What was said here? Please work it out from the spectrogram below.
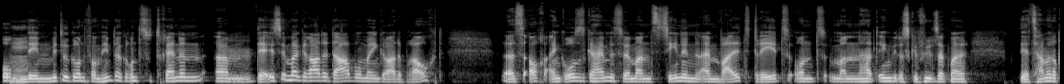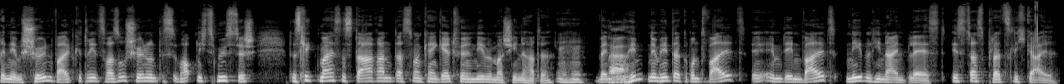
um Mhm. den Mittelgrund vom Hintergrund zu trennen. Ähm, Mhm. Der ist immer gerade da, wo man ihn gerade braucht. Das ist auch ein großes Geheimnis, wenn man Szenen in einem Wald dreht und man hat irgendwie das Gefühl, sag mal, jetzt haben wir doch in dem schönen Wald gedreht, es war so schön und es ist überhaupt nichts mystisch. Das liegt meistens daran, dass man kein Geld für eine Nebelmaschine hatte. Wenn Ja. du hinten im Hintergrund Wald, äh, in den Wald Nebel hineinbläst, ist das plötzlich geil.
